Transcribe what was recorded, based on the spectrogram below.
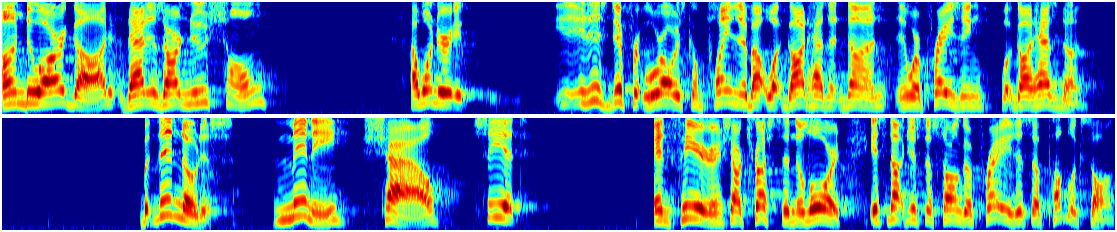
unto our God. That is our new song. I wonder, it, it is different. We're always complaining about what God hasn't done, and we're praising what God has done. But then notice, many shall see it and fear and shall trust in the Lord. It's not just a song of praise, it's a public song.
